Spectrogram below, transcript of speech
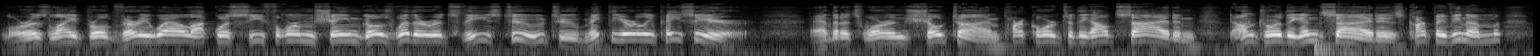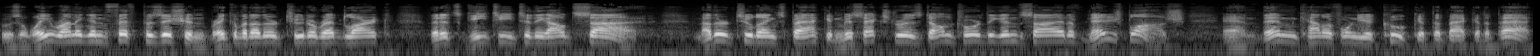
Laura's Light broke very well. Aqua Seaform Shame goes with her. It's these two to make the early pace here. And then it's Warren Showtime. Parkour to the outside and down toward the inside is Carpe Venum, who's away running in fifth position. Break of another two to Red Lark. Then it's Geety to the outside. Another two lengths back, and Miss Extra is down toward the inside of Neige Blanche. And then California Kook at the back of the pack.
